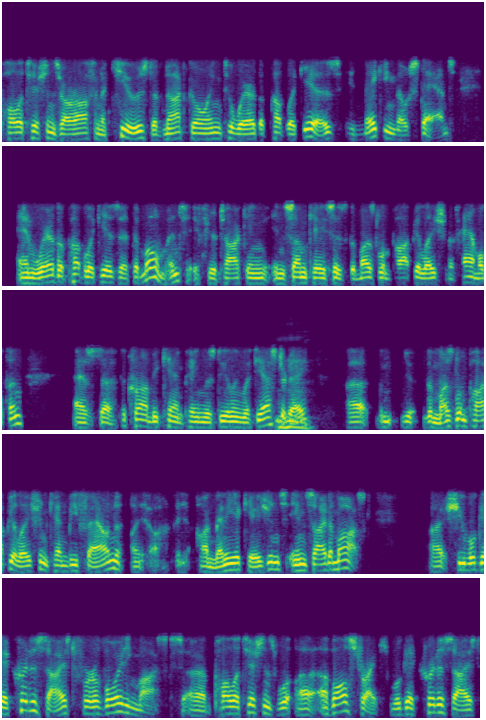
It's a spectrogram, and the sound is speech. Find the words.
politicians are often accused of not going to where the public is in making those stands. And where the public is at the moment, if you're talking in some cases the Muslim population of Hamilton, as uh, the Crombie campaign was dealing with yesterday, mm-hmm. uh, the, the, Muslim population can be found uh, on many occasions inside a mosque. Uh, she will get criticized for avoiding mosques. Uh, politicians will, uh, of all stripes will get criticized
